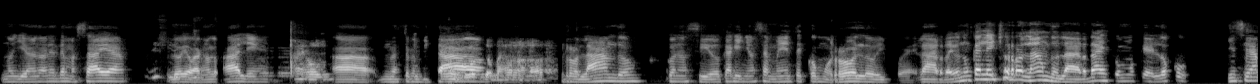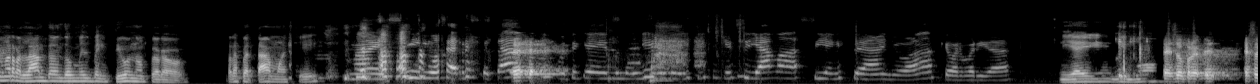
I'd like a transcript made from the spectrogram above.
Nos llevan a de Masaya, lo llevaron los aliens, a nuestro invitado. Rolando, conocido cariñosamente como Rolo, y pues la verdad, yo nunca le he dicho Rolando, la verdad, es como que loco, ¿quién se llama Rolando en 2021? Pero respetamos aquí. Mae, sí, o sea, respetar. Después de que lo dije, le dijiste que se llama así en este año, ¿ah? Qué barbaridad. Y ahí. Eso, pre- eso,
